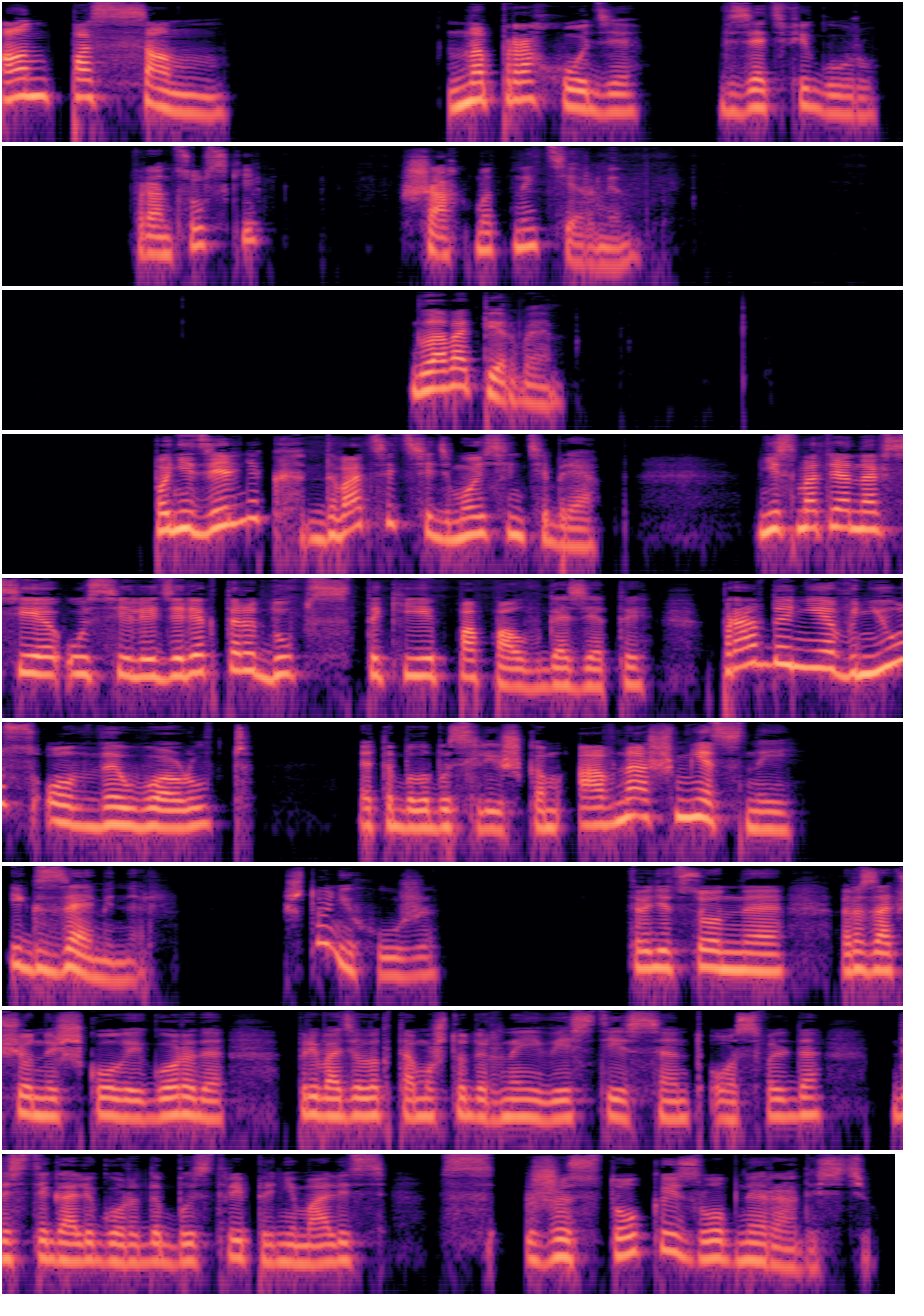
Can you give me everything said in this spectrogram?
«en passant» — на проходе взять фигуру. Французский шахматный термин. Глава первая. Понедельник, 27 сентября. Несмотря на все усилия директора, Дубс таки попал в газеты. Правда, не в News of the World, это было бы слишком, а в наш местный экзаменер, что не хуже. Традиционная разобщенность школы и города приводила к тому, что дурные вести из Сент-Освальда достигали города быстро и принимались с жестокой злобной радостью.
